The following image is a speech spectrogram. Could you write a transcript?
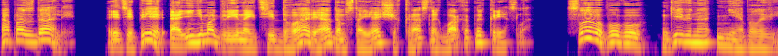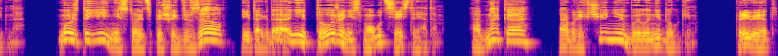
опоздали. И теперь они не могли найти два рядом стоящих красных бархатных кресла. Слава богу, Гевина не было видно. Может, и ей не стоит спешить в зал, и тогда они тоже не смогут сесть рядом. Однако Облегчение было недолгим. «Привет».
